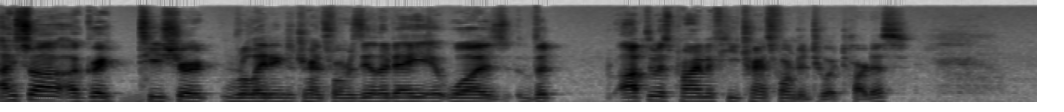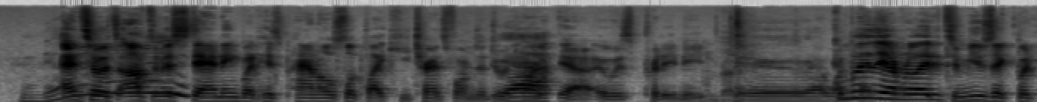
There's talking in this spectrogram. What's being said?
I saw a great T-shirt relating to Transformers the other day. It was the Optimus Prime if he transformed into a TARDIS, and so it's Optimus standing, but his panels look like he transforms into a Yeah. TARDIS. Yeah, it was pretty neat. Dude, Completely unrelated to music, but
